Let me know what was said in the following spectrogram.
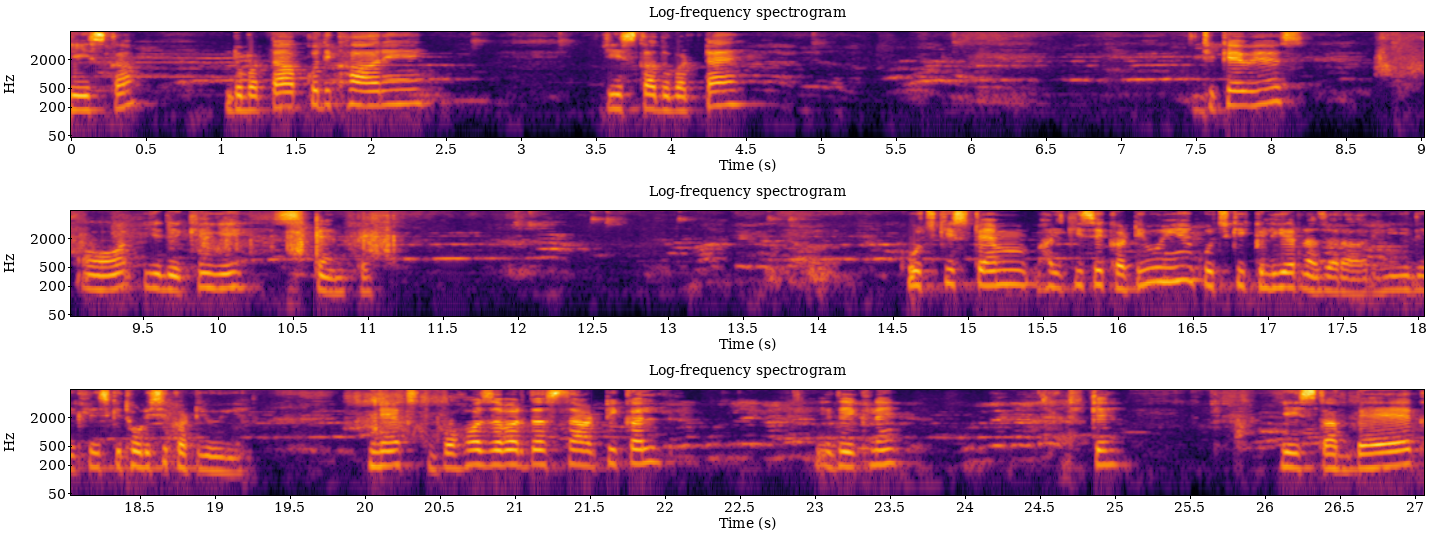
ये इसका दुपट्टा आपको दिखा रहे हैं। ये इसका दुपट्टा है। ठीक है भैया और ये देखें, ये स्टैम्प है। कुछ की स्टेम हल्की सी कटी हुई हैं, कुछ की क्लियर नज़र आ रही है। ये देख लें, इसकी थोड़ी सी कटी हुई है। नेक्स्ट बहुत ज़बरदस्त आर्टिकल ये देख लें, ठीक है? ये इसका बैग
